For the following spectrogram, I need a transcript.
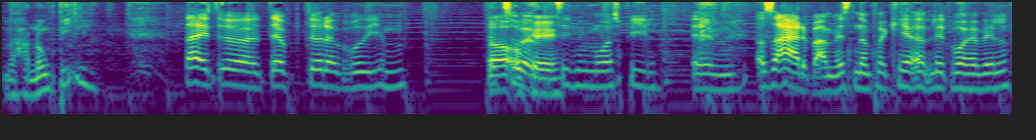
øh, Har du nogen bil? Nej, det var, det var, det var da jeg boede hjemme. Der Nå, tog okay. jeg til min mors bil. Øhm, og så har jeg det bare med sådan at parkere lidt, hvor jeg vil.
